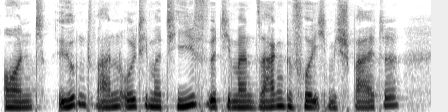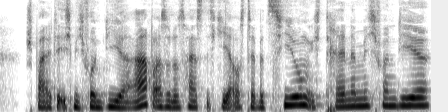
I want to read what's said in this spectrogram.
Und irgendwann, ultimativ, wird jemand sagen, bevor ich mich spalte, spalte ich mich von dir ab. Also das heißt, ich gehe aus der Beziehung, ich trenne mich von dir,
